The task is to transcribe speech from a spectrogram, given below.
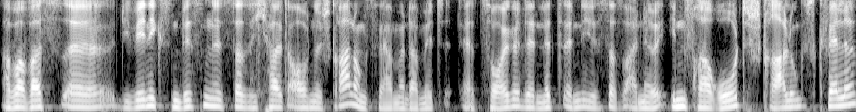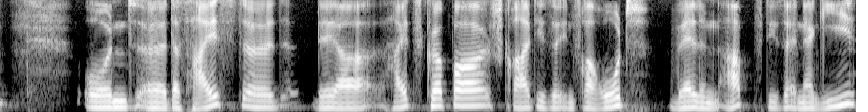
Aber was äh, die wenigsten wissen, ist, dass ich halt auch eine Strahlungswärme damit erzeuge, denn letztendlich ist das eine Infrarotstrahlungsquelle. Und äh, das heißt, äh, der Heizkörper strahlt diese Infrarotwellen ab, diese Energie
